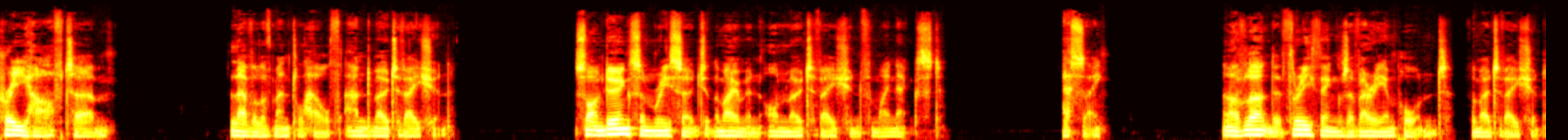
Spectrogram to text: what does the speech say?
pre half term level of mental health and motivation. So I'm doing some research at the moment on motivation for my next essay. And I've learnt that three things are very important for motivation.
